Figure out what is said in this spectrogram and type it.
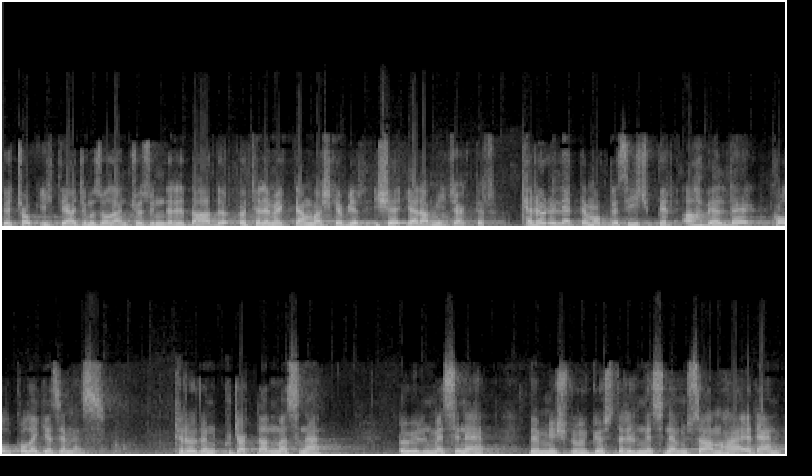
ve çok ihtiyacımız olan çözümleri daha da ötelemekten başka bir işe yaramayacaktır. Terör ile demokrasi hiçbir ahvelde kol kola gezemez. Terörün kucaklanmasına, övülmesine ve meşru gösterilmesine müsamaha eden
